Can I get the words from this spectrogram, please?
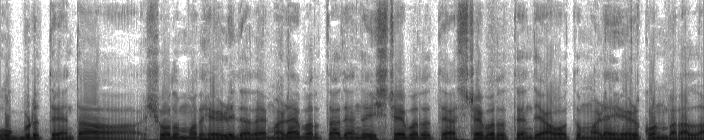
ಹೋಗ್ಬಿಡುತ್ತೆ ಅಂತ ಶೋರೂಮ್ ಅವ್ರು ಹೇಳಿದ್ದಾರೆ. ಮಳೆ ಬರ್ತದೆ ಅಂದರೆ ಇಷ್ಟೇ ಬರುತ್ತೆ, ಅಷ್ಟೇ ಬರುತ್ತೆ ಅಂತ ಯಾವತ್ತೂ ಮಳೆ ಹೇಳ್ಕೊಂಡು ಬರಲ್ಲ.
